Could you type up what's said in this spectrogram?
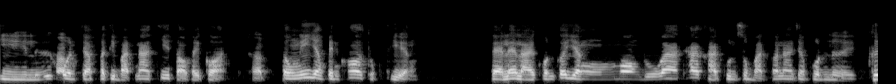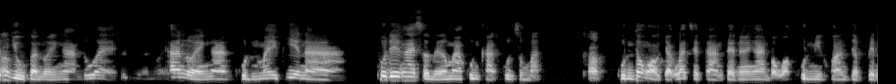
ทีหรือครับควรจะปฏิบัติหน้าที่ต่อไปก่อน ครับ ตรงนี้ยังเป็นข้อถกเถียง แต่หลาย ๆ คนก็ยังมองดูว่าถ้าขาดคุณสมบัติก็น่าจะพ้นเลย ขึ้นอยู่กับหน่วยงานด้วยขึ้นเหนือหน่วย ถ้าหน่วยงานคุณไม่พิจารณาพูดง่ายๆเสนอมาคุณขาดคุณสมบัติครับ คุณต้องออกจากราชการแต่หน่วยงานบอกว่าคุณมีความจำเป็น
